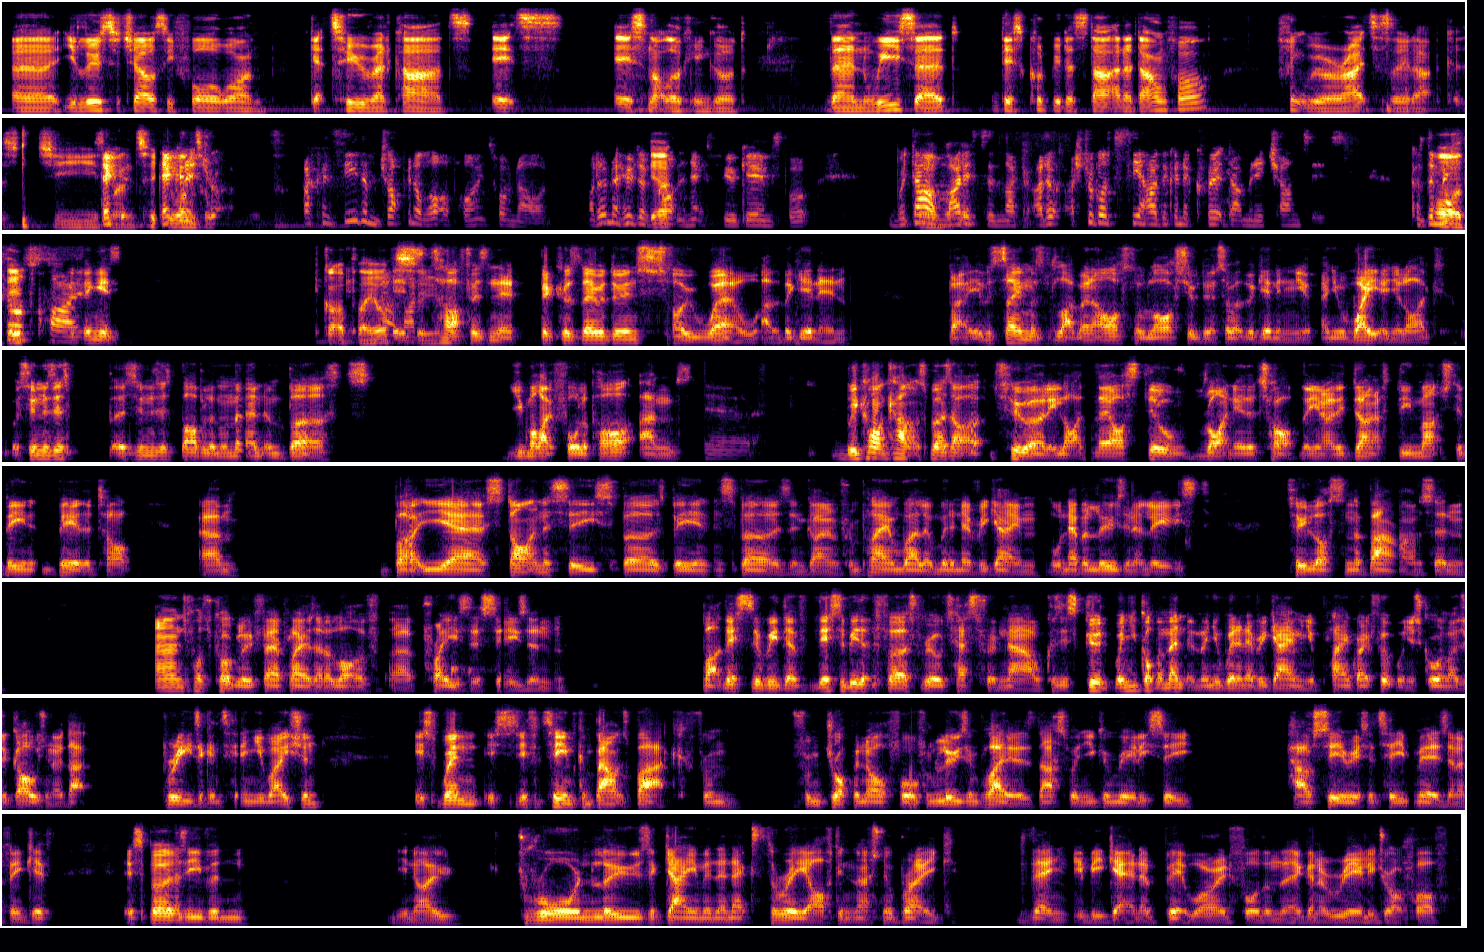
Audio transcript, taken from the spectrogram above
Uh, you lose to Chelsea four one, get two red cards. It's it's not looking good. Then we said this could be the start of a downfall. I think we were right to say that because, geez, They man, could- two one dro- I can see them dropping a lot of points from now on. I don't know who they've Yeah. got in the next few games, but without Oh. Maddison, like I don't, I struggle to see how they're going to create that many chances because the Oh, midfield's they've- The thing is, got to play up It's it's soon. tough, isn't it? Because they were doing so well at the beginning. But it was same as like when Arsenal last year were doing so at the beginning, you, and you're waiting, you're like, as soon as this as soon as this bubble of momentum bursts, you might fall apart. And Yeah. We can't count Spurs out too early. Like they are still right near the top. You know, they don't have to do much to be be at the top. Um, but yeah, starting to see Spurs being Spurs and going from playing well and winning every game or never losing at least, to lost on the bounce. And and Postecoglou, fair play, has had a lot of uh, praise this season. But this will be the this will be the first real test for him now because it's good when you've got momentum and you're winning every game and you're playing great football and you're scoring loads of goals. You know that breeds a continuation it's when it's if a team can bounce back from from dropping off or from losing players, that's when you can really see how serious a team is. And I think if if Spurs even, you know, draw and lose a game in the next three after international break, then you'd be getting a bit worried for them that they're going to really drop off.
